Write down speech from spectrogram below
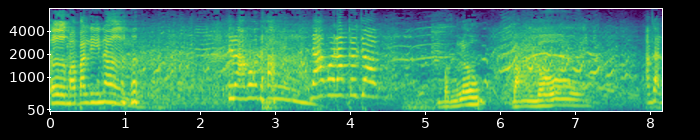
Eh, mabalinan. Tinako na. Tinako na, Uncle John. banglaw. Banglo. Agat,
